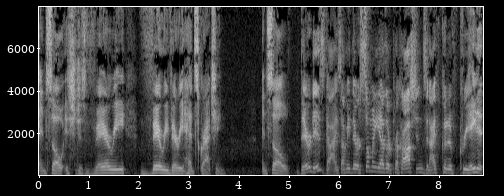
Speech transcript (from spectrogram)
And so it's just very, very, very head scratching. And so there it is, guys. I mean, there are so many other precautions, and I could have created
